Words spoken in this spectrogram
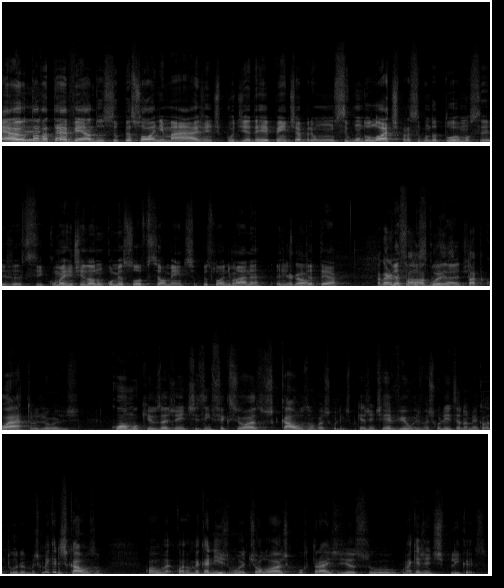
É, eu estava até vendo, se o pessoal animar, a gente podia de repente abrir um segundo lote para a segunda turma, ou seja, se como a gente ainda não começou oficialmente, se o pessoal Opa, animar, né? A gente legal. podia até Agora me fala uma coisa, top 4 de hoje. Como que os agentes infecciosos causam vasculite? Porque a gente reviu as vasculites, a nomenclatura, mas como é que eles causam? Qual, qual é o mecanismo etiológico por trás disso? Como é que a gente explica isso?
